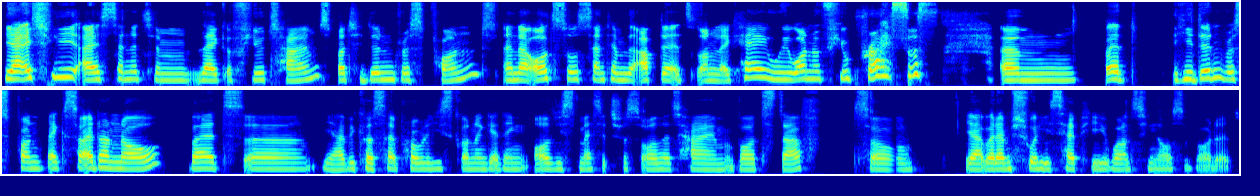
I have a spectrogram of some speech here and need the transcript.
Yeah actually i sent it him like a few times but he didn't respond. And i also sent him the updates on like hey we won a few prizes. Um but he didn't respond back so i don't know. But uh yeah because i probably he's gonna getting all these messages all the time about stuff. So yeah but i'm sure he's happy once he knows about it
